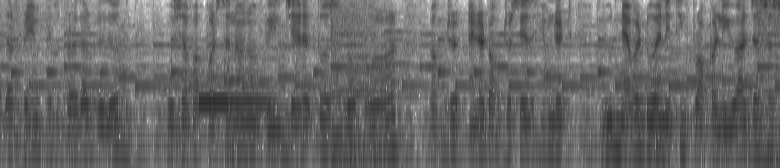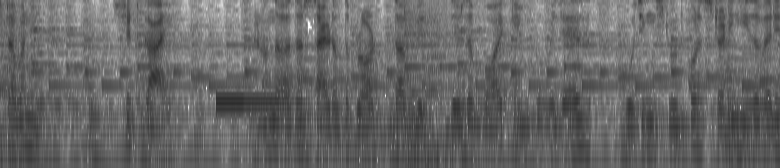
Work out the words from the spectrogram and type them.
other frame his brother Vidyut push up a person on a wheelchair to a slope or a doctor and a doctor says him that you never do anything properly. You are just a stubborn shit guy and on the other side of the plot the there's a boy came to vijay's coaching institute for studying he is a very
